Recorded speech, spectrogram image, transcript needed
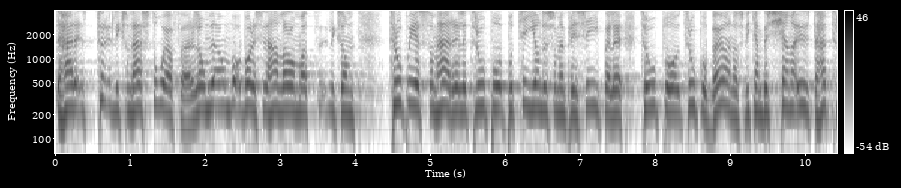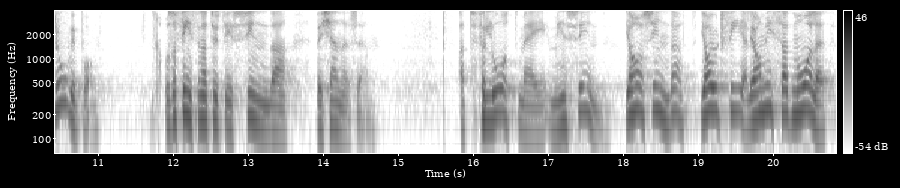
det här, liksom, det här står jag för. Eller om, om vare sig det handlar om att liksom, tro på Jesus som Herre eller tro på, på tionde som en princip eller tro på, tro på bön. Alltså vi kan bekänna ut, det här tror vi på. Och så finns det naturligtvis synda bekännelse. Att förlåt mig min synd. Jag har syndat, jag har gjort fel, jag har missat målet.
